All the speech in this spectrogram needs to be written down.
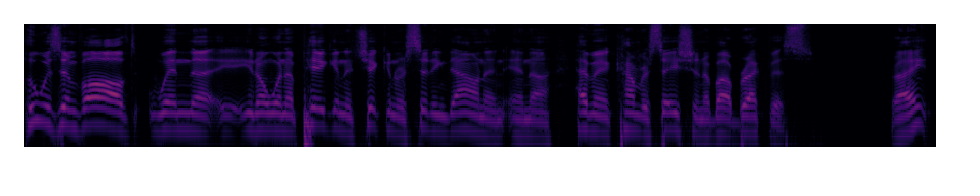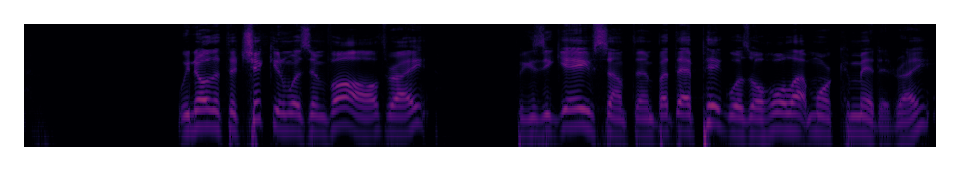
who was involved when uh, you know when a pig and a chicken were sitting down and, and uh, having a conversation about breakfast, right? We know that the chicken was involved, right? Because he gave something, but that pig was a whole lot more committed, right?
